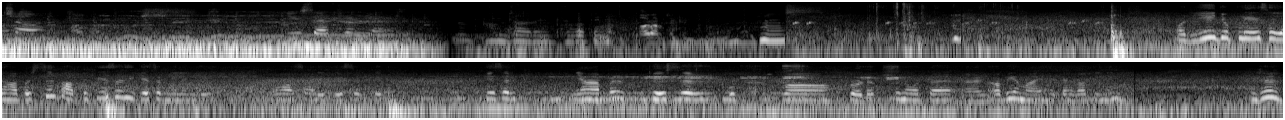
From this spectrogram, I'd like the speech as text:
अच्छा। ये सैफरन लैंड हम जा रहे हैं आराम से हम्म। और ये जो प्लेस है यहाँ पर सिर्फ़ आपको केसर ही केसर मिलेंगे। बहुत सारे केसर के केसर यहाँ पर केसर का प्रोडक्शन होता है एंड अभी हम आए हैं कहवा पीने इधर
